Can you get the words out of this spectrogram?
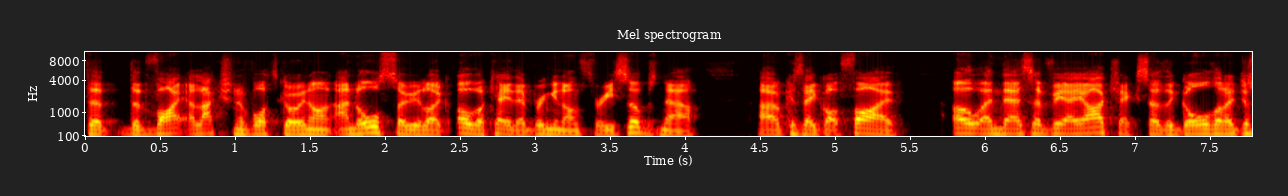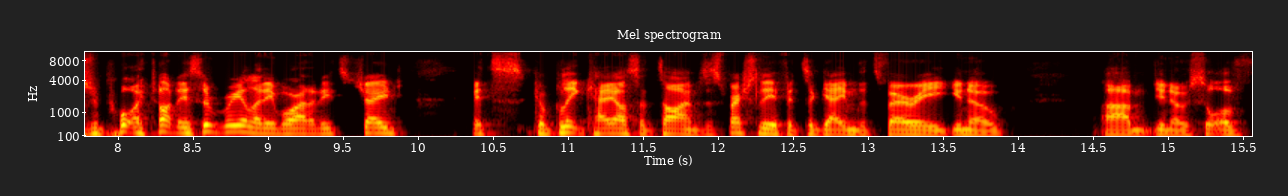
the the vital action of what's going on, and also you're like, oh, okay, they're bringing on three subs now because uh, they've got five. Oh, and there's a VAR check, so the goal that I just reported on isn't real anymore, and I need to change. It's complete chaos at times, especially if it's a game that's very, you know, um, you know, sort of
